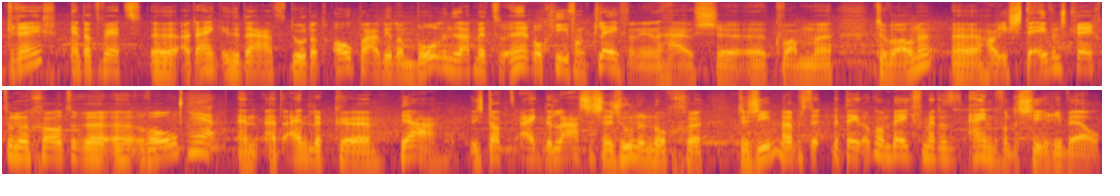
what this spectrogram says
kreeg. En dat werd eh, uiteindelijk inderdaad doordat opa Willem Bol inderdaad met hè, Rogier van Kleef in een huis kwam eh, te wonen. Eh, Harry Stevens kreeg toen een grotere eh, rol. Ja. En uiteindelijk eh, ja, is dat eigenlijk de laatste seizoenen nog eh, te zien. Maar dat betekent ook wel een beetje voor mij dat het einde van de serie wel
